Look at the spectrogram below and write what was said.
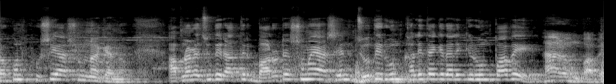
যখন খুশি আসুন না কেন? আপনারা যদি রাতের বারোটার সময় আসেন যদি রুম খালি থাকে তাহলে কি রুম পাবে? হ্যাঁ রুম পাবে।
